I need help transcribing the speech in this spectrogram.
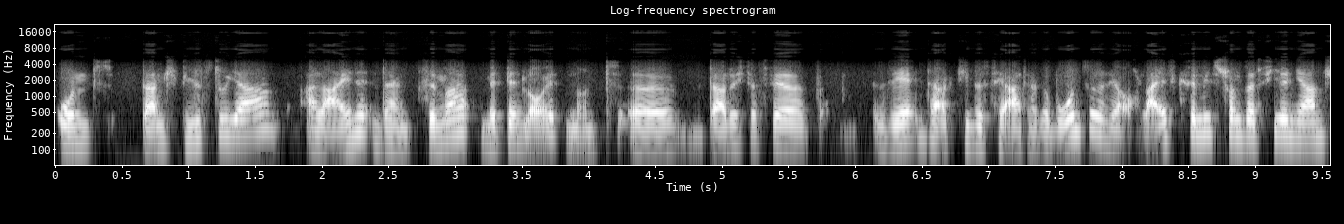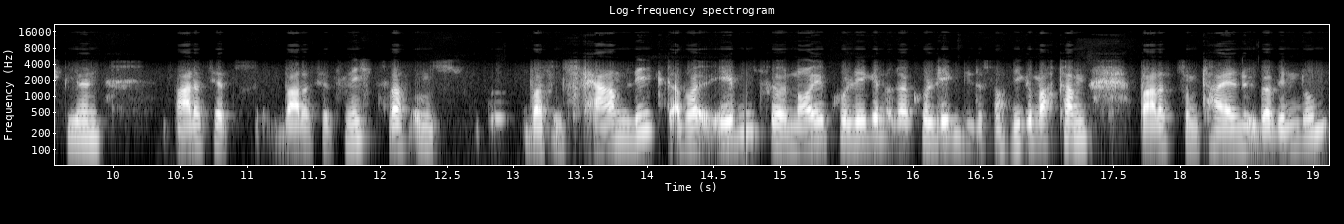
Und dann spielst du ja alleine in deinem Zimmer mit den Leuten. Und äh, dadurch, dass wir sehr interaktives Theater gewohnt sind ja auch Live-Krimis schon seit vielen Jahren spielen, war das jetzt, war das jetzt nichts, was uns was uns fern liegt, aber eben für neue Kolleginnen oder Kollegen, die das noch nie gemacht haben, war das zum Teil eine Überwindung.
